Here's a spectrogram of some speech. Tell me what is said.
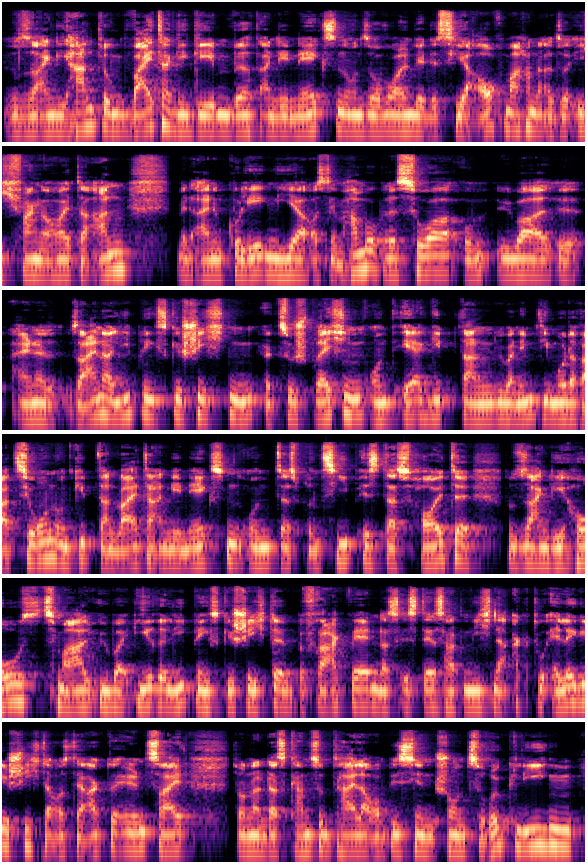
sozusagen die Handlung weitergegeben wird an den nächsten und so wollen wir das hier auch machen. Also ich fange heute an mit einem Kollegen hier aus dem Hamburg-Ressort, um über äh, eine seiner Lieblingsgeschichten äh, zu sprechen und er gibt dann, übernimmt die Moderation und gibt dann weiter an die nächsten und das Prinzip ist, dass heute sozusagen die Hosts mal über ihre Lieblingsgeschichte gefragt werden. Das ist deshalb nicht eine aktuelle Geschichte aus der aktuellen Zeit, sondern das kann zum Teil auch ein bisschen schon zurückliegen.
